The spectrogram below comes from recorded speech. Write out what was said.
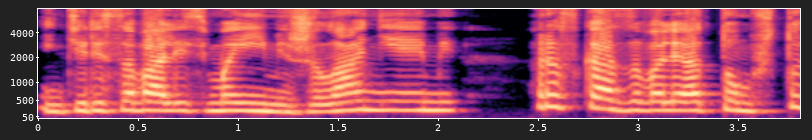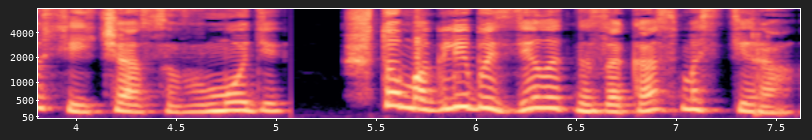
интересовались моими желаниями, рассказывали о том, что сейчас в моде, что могли бы сделать на заказ мастера.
